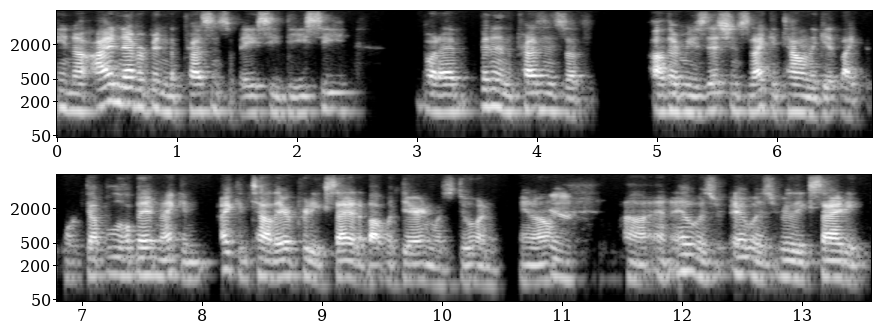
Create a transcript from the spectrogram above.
you know, I had never been in the presence of ACDC, but I've been in the presence of other musicians, and I can tell them they get like worked up a little bit, and I can I can tell they're pretty excited about what Darren was doing. You know, yeah. uh, and it was it was really exciting.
